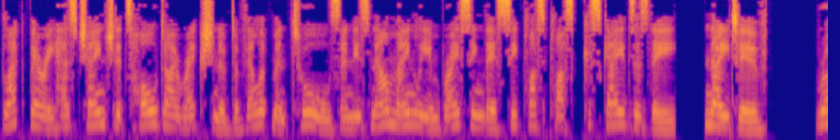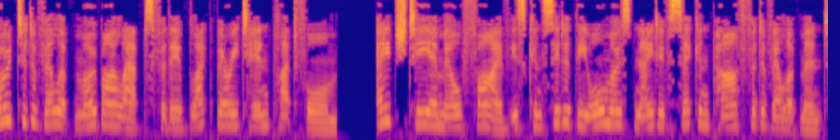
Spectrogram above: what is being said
BlackBerry has changed its whole direction of development tools and is now mainly embracing their C++ Cascades as the native road to develop mobile apps for their BlackBerry 10 platform. HTML5 is considered the almost native second path for development.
